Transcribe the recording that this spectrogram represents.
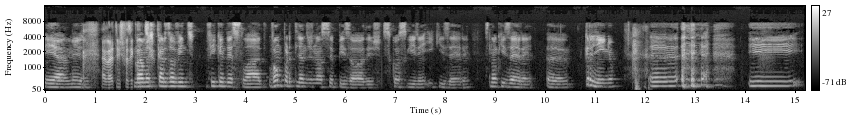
Yeah, mesmo. Agora temos que fazer Não, mas conteúdo. caros ouvintes, fiquem desse lado. Vão partilhando os nossos episódios, se conseguirem e quiserem. Se não quiserem, uh. Uh, e,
